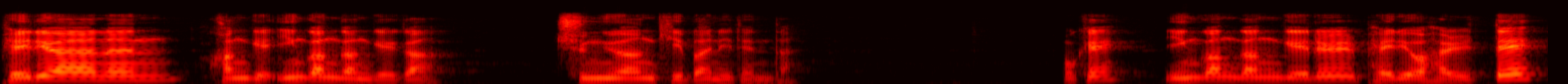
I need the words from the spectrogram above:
배려하는 관계, 인간관계가 중요한 기반이 된다. 오케이? 인간관계를 배려할 때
